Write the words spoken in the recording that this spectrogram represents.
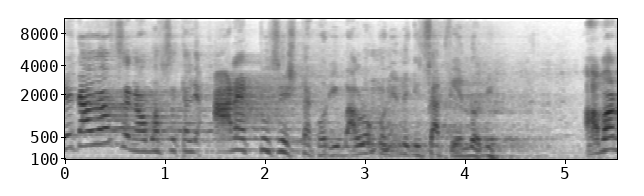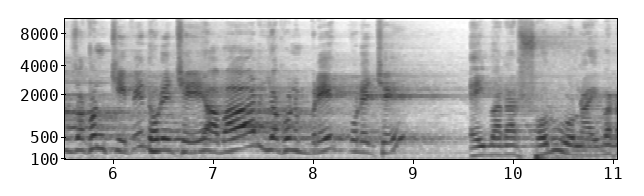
ঠিক আছে না অবশ্যই তাহলে আর একটু চেষ্টা করি, ভালো করে দেখি চাপিয়ে ধরি। আবার যখন চেপে ধরেছে আবার যখন ব্রেক করেছে এইবার আর সরুও না এবার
